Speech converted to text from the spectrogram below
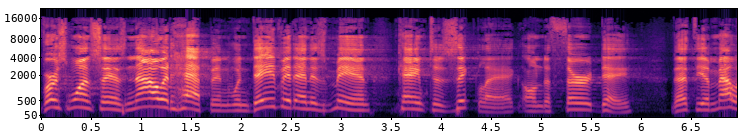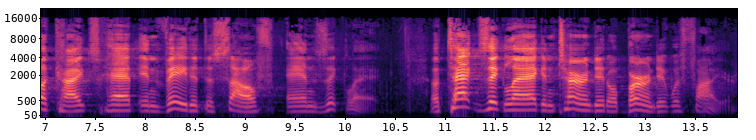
Verse 1 says, Now it happened when David and his men came to Ziklag on the third day that the Amalekites had invaded the south and Ziklag, attacked Ziklag and turned it or burned it with fire,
